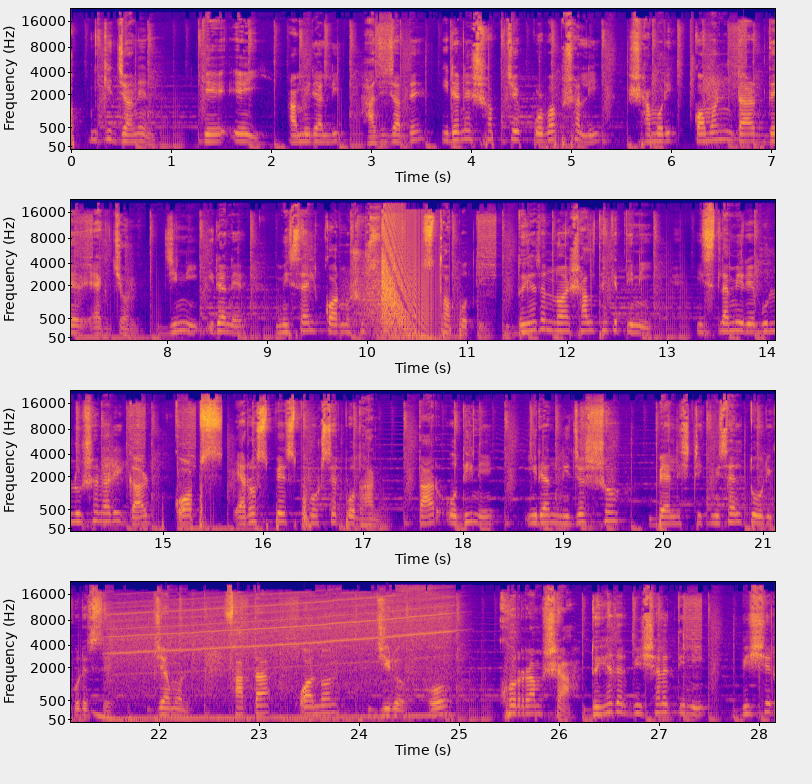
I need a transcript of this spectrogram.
আপনি কি জানেন কে এই আমির আলী হাজিজাদে ইরানের সবচেয়ে প্রভাবশালী সামরিক কমান্ডারদের একজন, যিনি ইরানের মিসাইল কর্মসূচির স্থপতি। দুই হাজার নয় সাল থেকে তিনি ইসলামী রেভলিউশনারি গার্ড কর্পস অ্যারোস্পেস ফোর্সের প্রধান। তার অধীনে ইরান নিজস্ব ব্যালিস্টিক মিসাইল তৈরি করেছে, যেমন ফাতা ওয়ানন জিরো ও খোররাম শাহ। দুই হাজার বিশ সালে তিনি বিশ্বের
